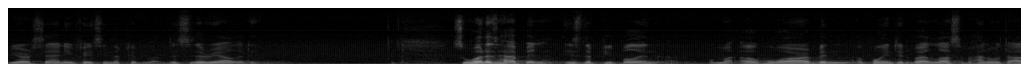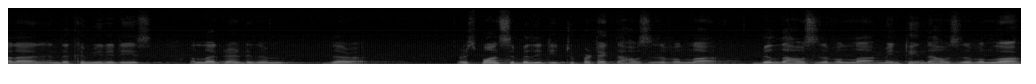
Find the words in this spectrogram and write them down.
We are standing facing the qibla. This is a reality. So what has happened is the people in, uh, who are been appointed by Allah subhanahu wa ta'ala in the communities, Allah granted them the responsibility to protect the houses of Allah, build the houses of Allah, maintain the houses of Allah,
